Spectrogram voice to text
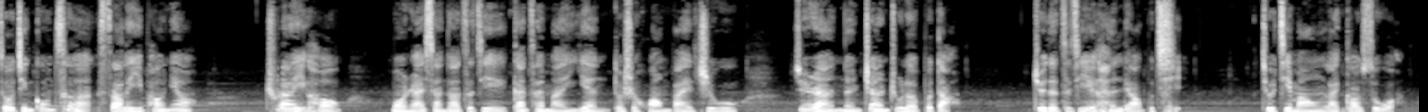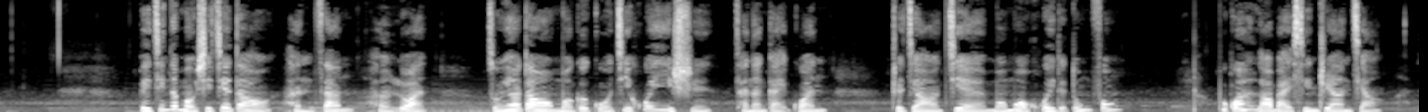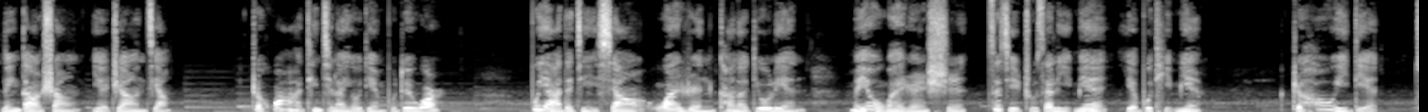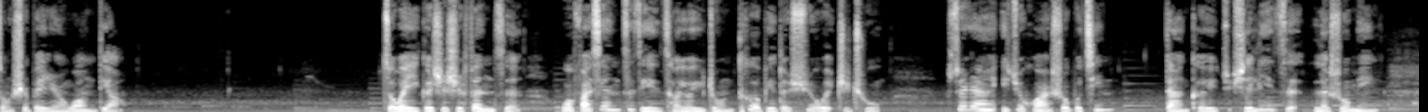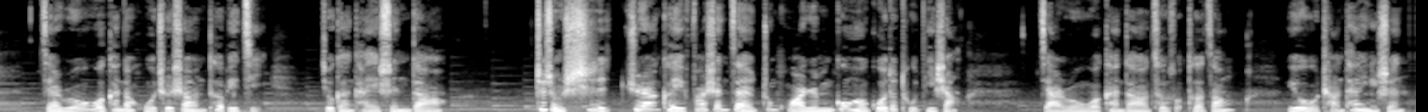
走进公厕撒了一泡尿，出来以后，猛然想到自己刚才满眼都是黄白之物，居然能站住了不倒。觉得自己很了不起，就急忙来告诉我：北京的某些街道很脏很乱，总要到某个国际会议时才能改观，这叫借某某会的东风。不光老百姓这样讲，领导上也这样讲。这话听起来有点不对味儿。不雅的景象，外人看了丢脸；没有外人时，自己住在里面也不体面，这后一点总是被人忘掉。作为一个知识分子，我发现自己曾有一种特别的虚伪之处，虽然一句话说不清，但可以举些例子来说明。假如我看到火车上特别挤，就感慨一声道：“这种事居然可以发生在中华人民共和国的土地上。”假如我看到厕所特脏，又长叹一声：“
